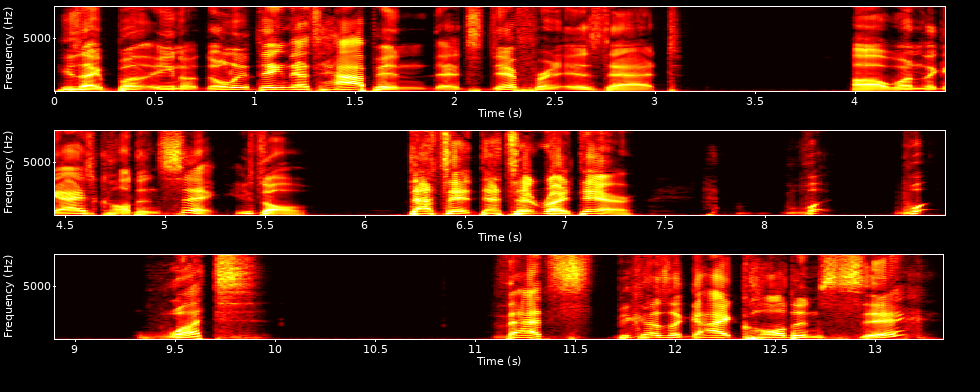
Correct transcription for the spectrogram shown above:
He's like, but you know, the only thing that's happened that's different is that uh, one of the guys called in sick. He's all, that's it. That's it right there. What? What? What? That's because a guy called in sick.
